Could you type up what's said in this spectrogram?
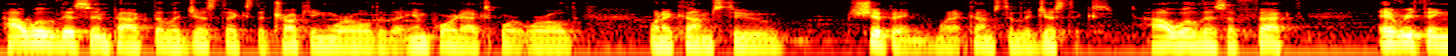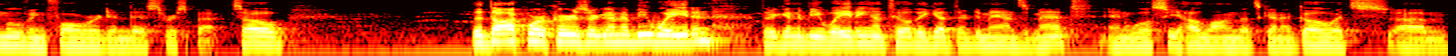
How will this impact the logistics, the trucking world, the import export world when it comes to shipping, when it comes to logistics? How will this affect everything moving forward in this respect? So, the dock workers are going to be waiting. They're going to be waiting until they get their demands met, and we'll see how long that's going to go. It's um,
